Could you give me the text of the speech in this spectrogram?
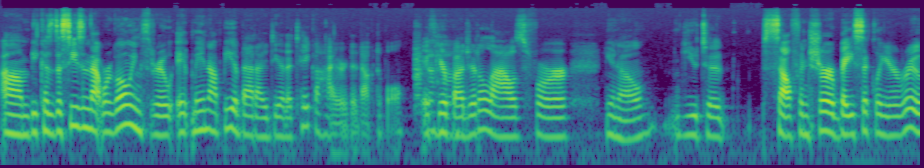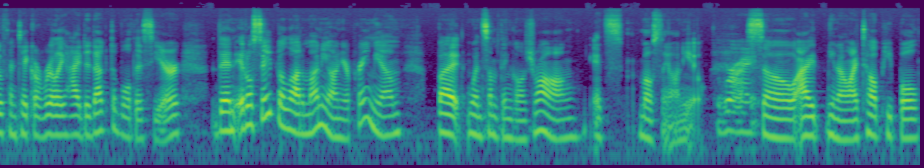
Um, because the season that we're going through, it may not be a bad idea to take a higher deductible if your budget allows for you know you to self-insure basically your roof and take a really high deductible this year then it'll save you a lot of money on your premium but when something goes wrong it's mostly on you Right. so I, you know, I tell people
